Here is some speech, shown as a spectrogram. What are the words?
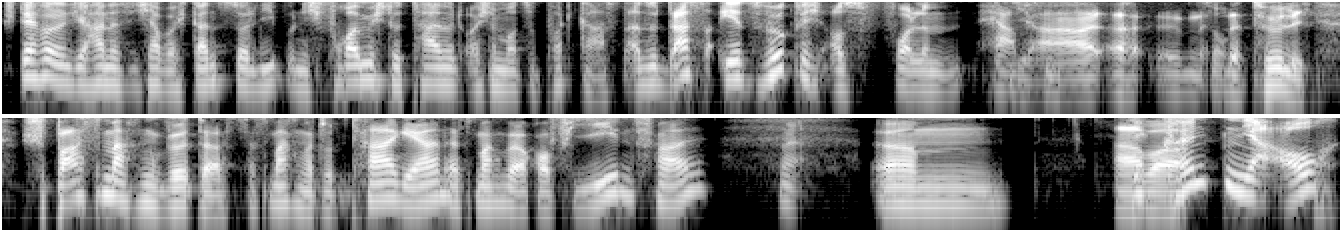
Stefan und Johannes, ich habe euch ganz doll lieb und ich freue mich total mit euch nochmal zu podcasten. Also das jetzt wirklich aus vollem Herzen. Ja, äh, äh, So. natürlich. Spaß machen wird das. Das machen wir total gern. Das machen wir auch auf jeden Fall. Ja. Ähm, Wir aber könnten ja auch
